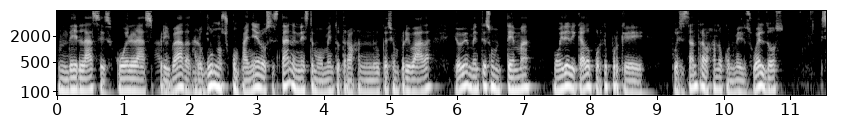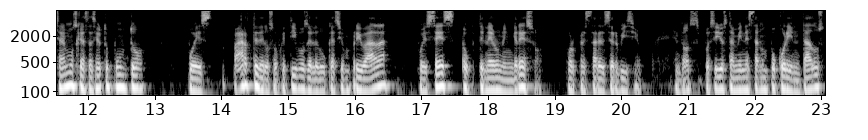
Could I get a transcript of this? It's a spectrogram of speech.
de las escuelas privadas. Algunos compañeros están en este momento trabajando en educación privada y obviamente es un tema muy delicado. ¿Por qué? Porque pues están trabajando con medios sueldos y sabemos que hasta cierto punto pues parte de los objetivos de la educación privada pues es obtener un ingreso por prestar el servicio. Entonces, pues ellos también están un poco orientados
